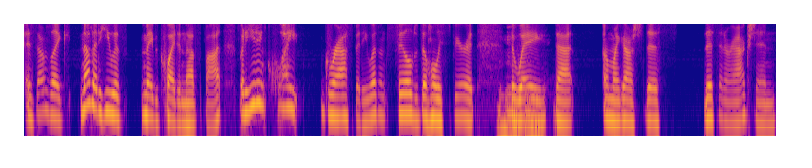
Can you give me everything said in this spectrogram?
It sounds like not that he was maybe quite in that spot, but he didn't quite grasp it. He wasn't filled with the Holy Spirit mm-hmm, the way mm-hmm. that oh my gosh, this this interaction,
